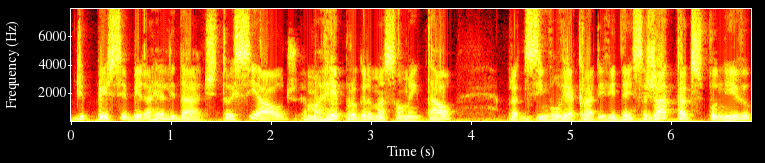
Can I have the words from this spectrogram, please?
de perceber a realidade. Então, esse áudio é uma reprogramação mental para desenvolver a clara evidência, já está disponível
